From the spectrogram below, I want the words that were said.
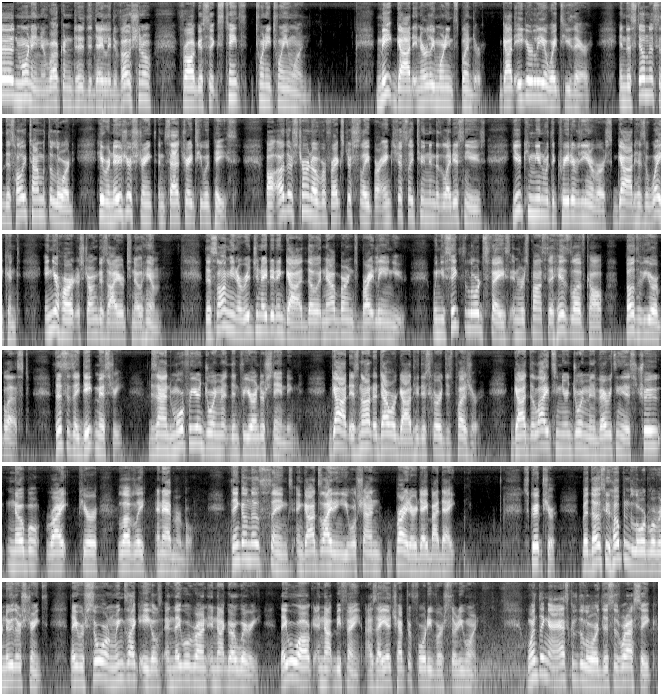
Good morning and welcome to the daily devotional for August 16th, 2021. Meet God in early morning splendor. God eagerly awaits you there. In the stillness of this holy time with the Lord, He renews your strength and saturates you with peace. While others turn over for extra sleep or anxiously tune into the latest news, you commune with the Creator of the universe. God has awakened in your heart a strong desire to know Him. This longing originated in God, though it now burns brightly in you. When you seek the Lord's face in response to His love call, both of you are blessed. This is a deep mystery, designed more for your enjoyment than for your understanding. God is not a dour God who discourages pleasure. God delights in your enjoyment of everything that is true, noble, right, pure, lovely, and admirable. Think on those things, and God's light in you will shine brighter day by day. Scripture But those who hope in the Lord will renew their strength. They will soar on wings like eagles, and they will run and not grow weary. They will walk and not be faint. Isaiah chapter 40, verse 31. One thing I ask of the Lord, this is what I seek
